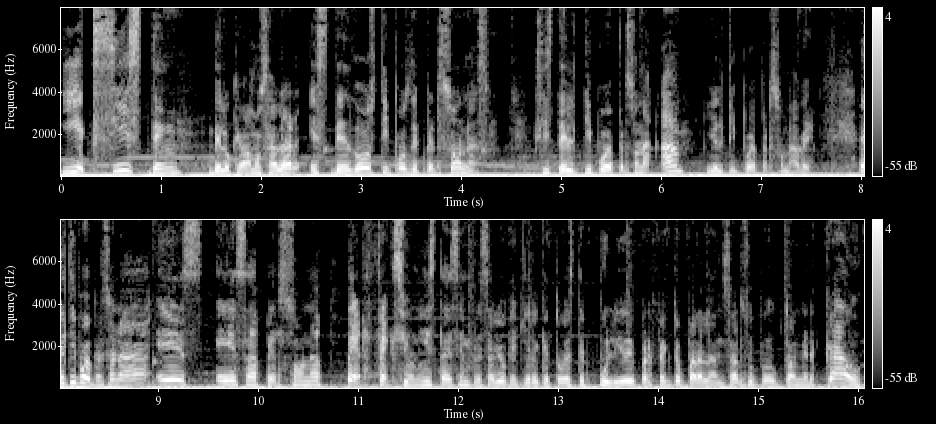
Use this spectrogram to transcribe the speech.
Y existen, de lo que vamos a hablar, es de dos tipos de personas. Existe el tipo de persona A y el tipo de persona B. El tipo de persona A es esa persona perfeccionista, ese empresario que quiere que todo esté pulido y perfecto para lanzar su producto al mercado,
